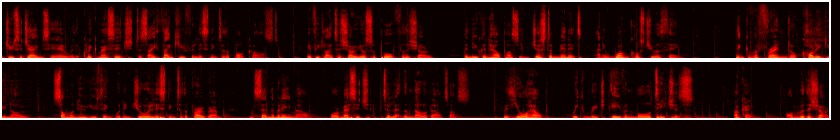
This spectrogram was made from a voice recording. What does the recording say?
Producer James here with a quick message to say thank you for listening to the podcast. If you'd like to show your support for the show, then you can help us in just a minute and it won't cost you a thing. Think of a friend or colleague you know, someone who you think would enjoy listening to the program, and send them an email or a message to let them know about us. With your help, we can reach even more teachers. Okay, on with the show.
